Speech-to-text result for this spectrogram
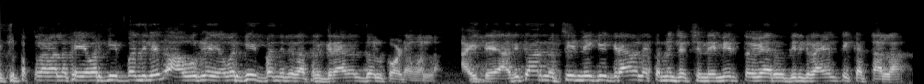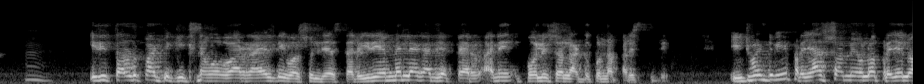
చుట్టుపక్కల వాళ్ళకి ఎవరికి ఇబ్బంది లేదు ఆ ఊర్లో ఎవరికి ఇబ్బంది లేదు అతను గ్రావెల్ తోలుకోవడం వల్ల. అయితే అధికారులు వచ్చి నీకు ఈ గ్రావెల్ ఎక్కడి నుంచి వచ్చింది? మీరు తవ్వారు దీనికి రాయల్టీ కట్టాలా? ఇది థర్డ్ పార్టీకి ఇచ్చినాము వారు రాయల్టీ వసూలు చేస్తారు. ఇది ఎమ్మెల్యే గారు చెప్పారు అని పోలీసు వాళ్ళు అడ్డుకున్న పరిస్థితి. ఇటువంటివి ప్రజాస్వామ్యంలో ప్రజలు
